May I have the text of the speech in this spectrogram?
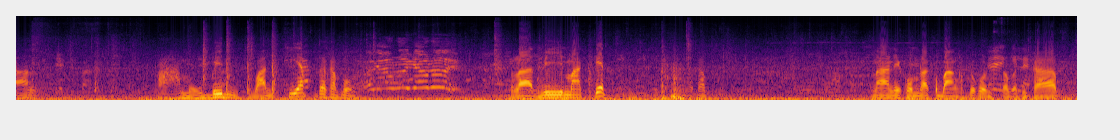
ร้านปลาหมูบินหวานเทียบนะครับผมยาวเลยยาวเลยตลาดวีมาร์เก็ตนะครับหน้านิคมรักกระบังครับทุกคน สวัสดีครับ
